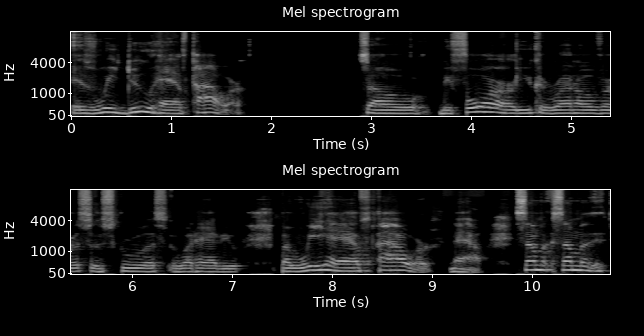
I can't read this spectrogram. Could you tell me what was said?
is we do have power. So before you could run over us and screw us or what have you, but we have power now. Some some of the,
